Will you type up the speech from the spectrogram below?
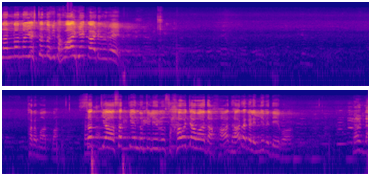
ನನ್ನನ್ನು ಎಷ್ಟೊಂದು ವಿಧವಾಗಿ ಕಾಡಿರುವೆ. ಪರಮಾತ್ಮ ಸತ್ಯ ಸತ್ಯ ಎಂದು ತಿಳಿಯಲು ಸಹಜವಾದ ಆಧಾರಗಳೆಲ್ಲಿವೆ ದೇವ. ಕರ್ಣ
